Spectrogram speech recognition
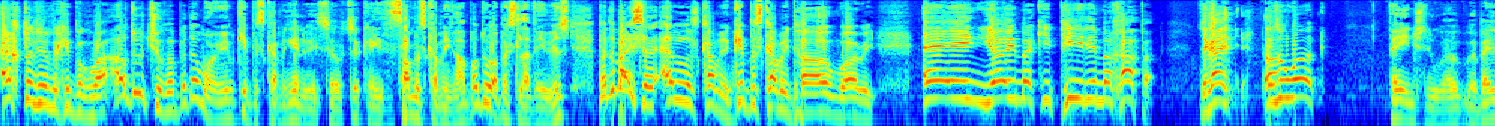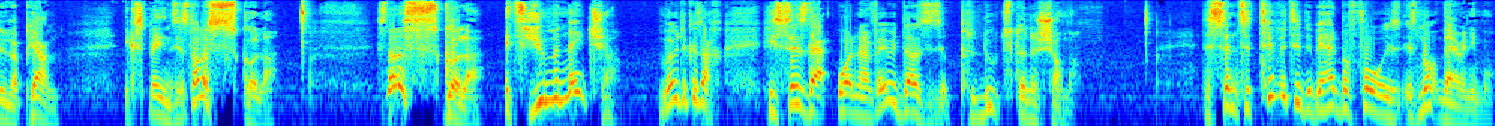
I'll do tshuva, but don't worry, Yom Kippur is coming anyway, so it's okay. The summer's coming up. I'll do Abbas Laviris. But the Baisa El is coming, Yom Kippur is coming, don't worry. Ein Yom Kippurim Mechapa. The guy doesn't work. Very interesting. Rabbi Lopian explains it's not a scholar. It's not a scholar. It's human nature. He says that what an Avera does is it pollutes the neshama. The sensitivity that we had before is, is not there anymore.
